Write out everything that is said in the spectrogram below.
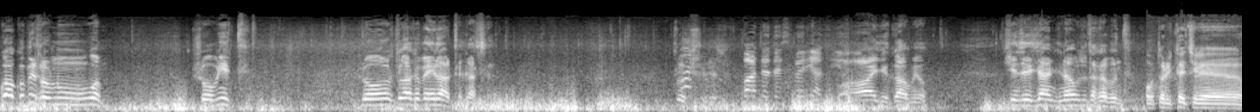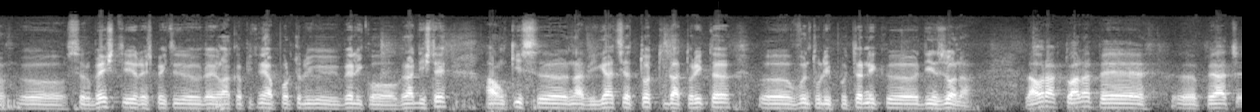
cu acoperișul un om și a venit și a luat pe el altă casă. Tot și Bate de speriat. E. Hai de cam eu. 50 de ani n-am văzut așa vânt. Autoritățile uh, sârbești, respectiv de la Capitania Portului Velico Gradiște, au închis uh, navigația tot datorită uh, vântului puternic uh, din zona. La ora actuală, pe, uh, pe, ace-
